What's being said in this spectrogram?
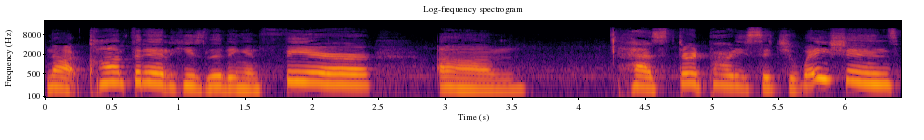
not confident, he's living in fear, um, has third party situations,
